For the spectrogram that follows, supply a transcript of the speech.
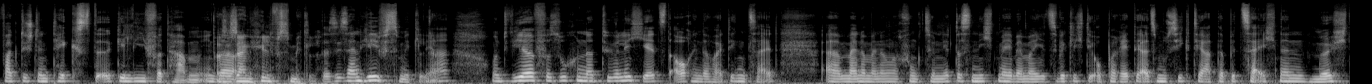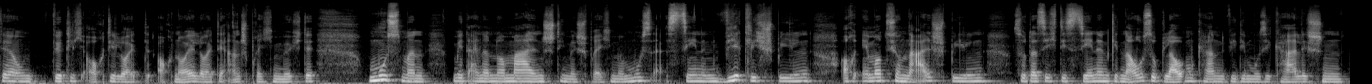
faktisch den Text äh, geliefert haben. das der, ist ein Hilfsmittel. Das ist ein Hilfsmittel, ja. ja. Und wir versuchen natürlich jetzt auch in der heutigen Zeit, äh, meiner Meinung nach funktioniert das nicht mehr, wenn man jetzt wirklich die Operette als Musiktheater bezeichnen möchte und wirklich auch die Leute, auch neue Leute ansprechen möchte, muss man mit einer normalen Stimme sprechen. Man muss Szenen wirklich spielen auch emotional spielen, sodass ich die Szenen genauso glauben kann wie die musikalischen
